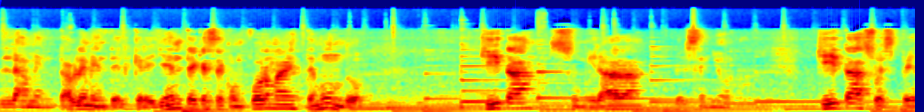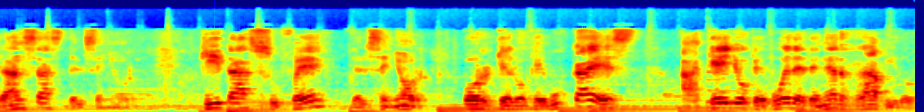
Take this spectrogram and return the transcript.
lamentablemente el creyente que se conforma a este mundo, quita su mirada del Señor, quita sus esperanzas del Señor, quita su fe del Señor, porque lo que busca es aquello que puede tener rápido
